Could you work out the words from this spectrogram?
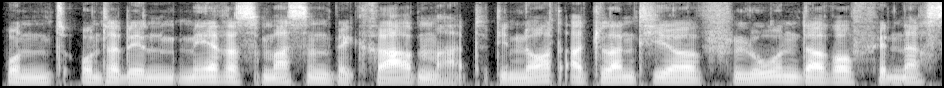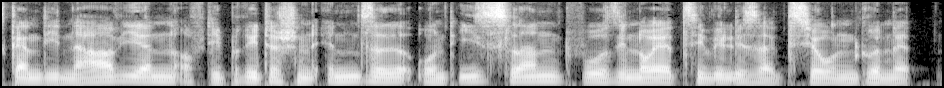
und unter den Meeresmassen begraben hat. Die Nordatlantier flohen daraufhin nach Skandinavien, auf die britischen Insel und Island, wo sie neue Zivilisationen gründeten.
